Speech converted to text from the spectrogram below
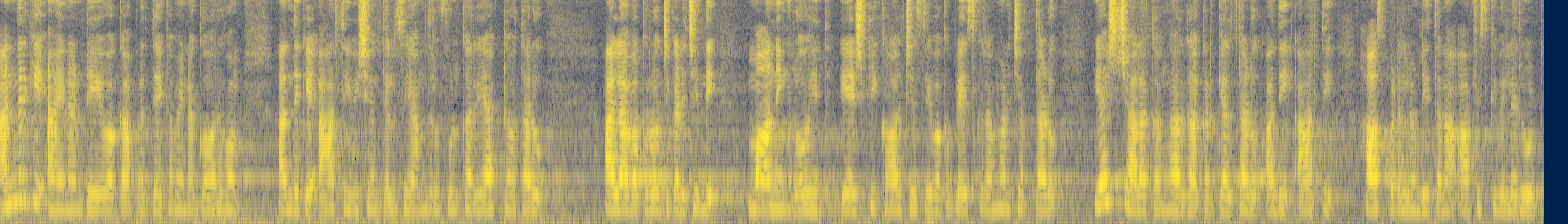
అందరికీ ఆయన అంటే ఒక ప్రత్యేకమైన గౌరవం. అందుకే ఆర్తి విషయం తెలిసి అందరూ ఫుల్గా రియాక్ట్ అవుతారు. అలా ఒక రోజు గడిచింది. మార్నింగ్ రోహిత్ యష్కి కాల్ చేసి ఒక ప్లేస్కి రమ్మని చెప్తాడు. యష్ చాలా కంగారుగా అక్కడికి వెళ్తాడు. అది ఆర్తి. హాస్పిటల్ నుండి తన ఆఫీస్కి వెళ్ళే రూట్.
